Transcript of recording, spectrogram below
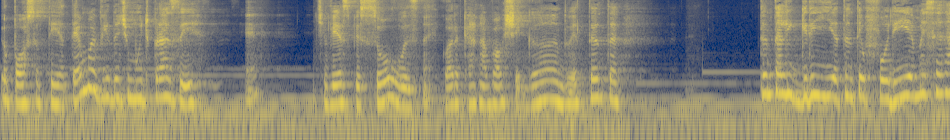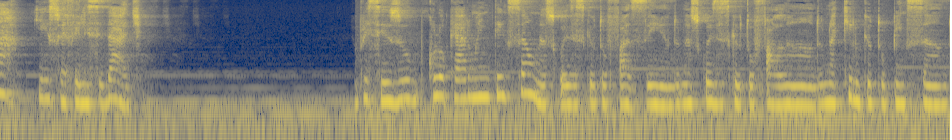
Eu posso ter até uma vida de muito prazer. Né? A gente vê as pessoas, né? agora carnaval chegando, é tanta, tanta alegria, tanta euforia, mas será que isso é felicidade? Eu preciso colocar uma intenção nas coisas que eu estou fazendo, nas coisas que eu estou falando, naquilo que eu estou pensando.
